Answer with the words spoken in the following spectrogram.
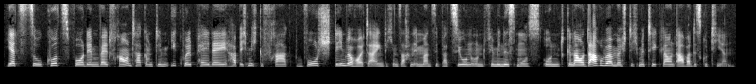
Jetzt so kurz vor dem Weltfrauentag und dem Equal Pay Day habe ich mich gefragt, wo stehen wir heute eigentlich in Sachen Emanzipation und Feminismus? Und genau darüber möchte ich mit Thekla und Ava diskutieren.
